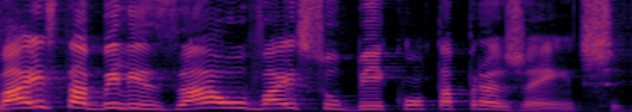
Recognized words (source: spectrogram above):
vai estabilizar ou vai subir? Conta pra gente.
